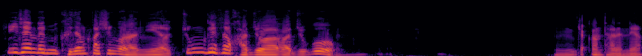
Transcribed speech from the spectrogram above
신생님이 그냥 파신 건 아니에요. 중국에서 가져와가지고 음, 약간 다르네요.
